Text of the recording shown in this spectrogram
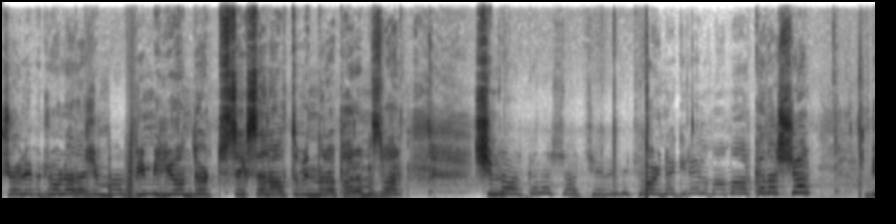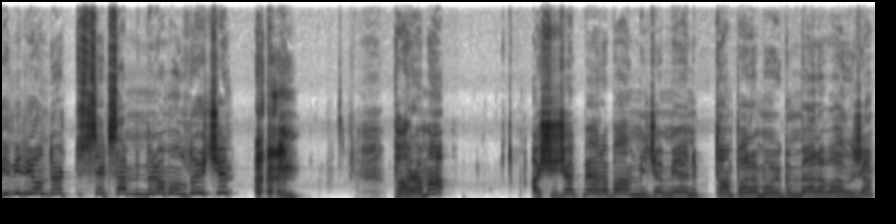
Şöyle bir rol aracım var. 1 milyon 486 bin lira paramız var. Şimdi arkadaşlar çevrim içi oyuna girelim ama arkadaşlar 1 milyon 480 bin liram olduğu için parama aşacak bir araba almayacağım. Yani tam parama uygun bir araba alacağım.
